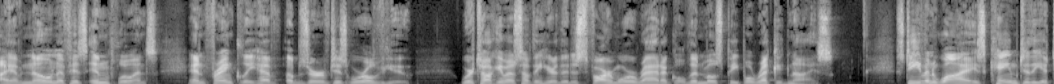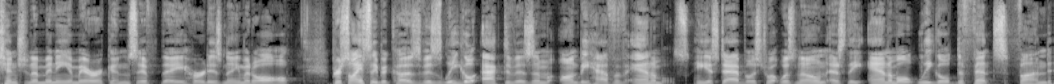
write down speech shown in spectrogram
I have known of his influence and, frankly, have observed his worldview. We're talking about something here that is far more radical than most people recognize. Steven Wise came to the attention of many Americans, if they heard his name at all, precisely because of his legal activism on behalf of animals. He established what was known as the Animal Legal Defense Fund.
